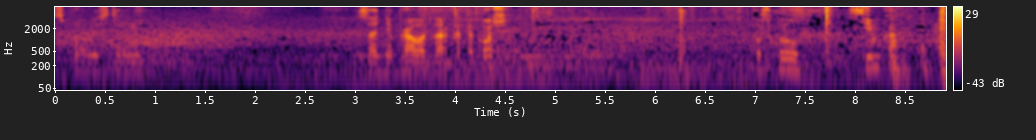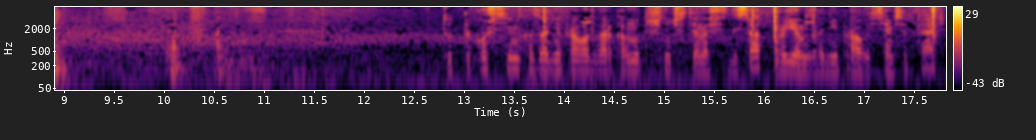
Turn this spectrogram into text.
З правої сторони. Задня права дверка також. По склу сімка. Тут також сімка, задня права дверка, внутрішня частина 60, проєм задній правий 75,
